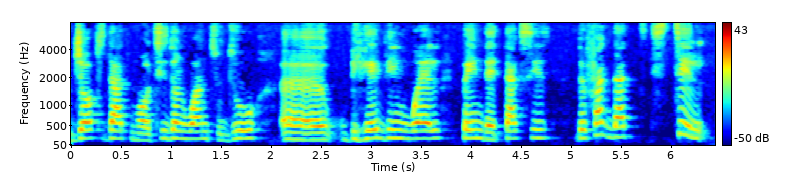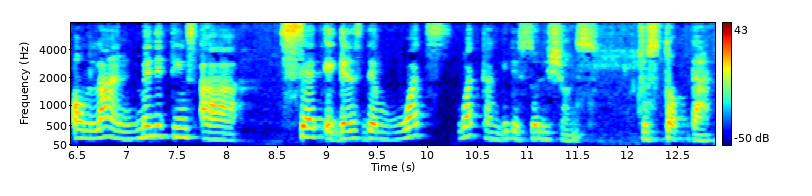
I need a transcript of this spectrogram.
jobs that Maltese don't want to do, uh, behaving well, paying their taxes, the fact that still online, many things are set against them, what, what can be the solutions? To stop that?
